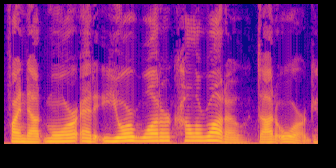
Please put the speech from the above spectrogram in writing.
Find out more at yourwatercolorado.org.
